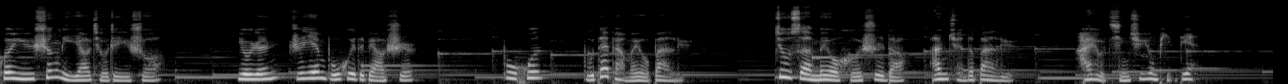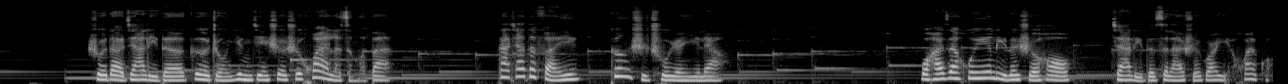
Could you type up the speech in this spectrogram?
关于生理要求这一说，有人直言不讳地表示，不婚不代表没有伴侣，就算没有合适的、安全的伴侣，还有情趣用品店。说到家里的各种硬件设施坏了怎么办，大家的反应更是出人意料。我还在婚姻里的时候，家里的自来水管也坏过，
